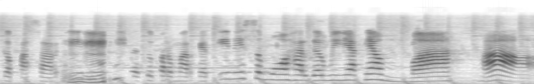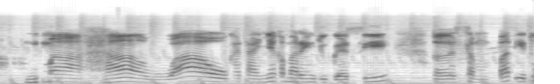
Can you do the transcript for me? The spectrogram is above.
ke pasar ini, ke supermarket ini, semua harga minyaknya mahal. Mahal, wow katanya kemarin juga sih eh, sempat itu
